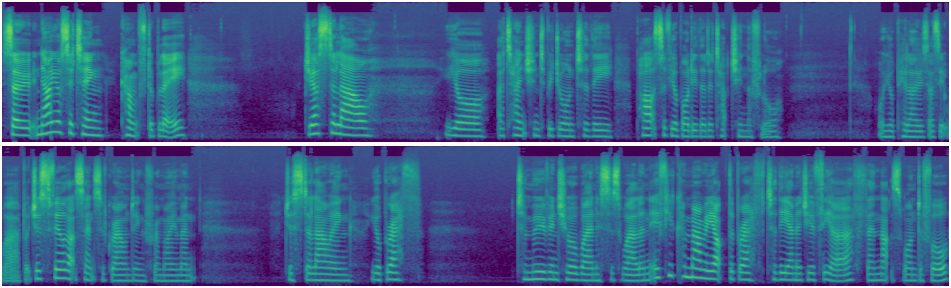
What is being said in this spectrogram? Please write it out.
So now you're sitting comfortably. Just allow your attention to be drawn to the parts of your body that are touching the floor or your pillows, as it were. But just feel that sense of grounding for a moment. Just allowing your breath to move into your awareness as well. And if you can marry up the breath to the energy of the earth, then that's wonderful.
